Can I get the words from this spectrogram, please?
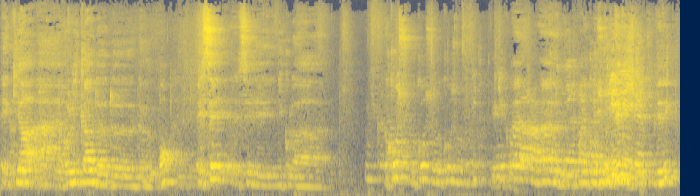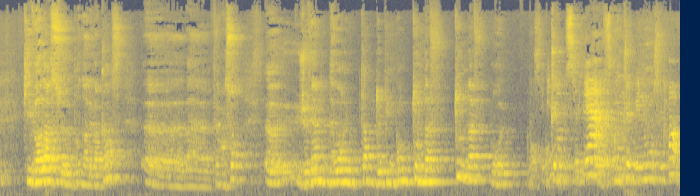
et qui a un reliquat de. de- de- bon, et c'est c'est Nicolas. Le cause, le cause, le cause. Nicolas. Euh. Lévy, Lévy, qui va là pendant les vacances euh, ben, faire en sorte. euh, je viens d'avoir une table de ping-pong tout neuf, tout neuf pour eux. Bon, C'est bien, c'est bien. Ok. Mais nous, on ne sait pas.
